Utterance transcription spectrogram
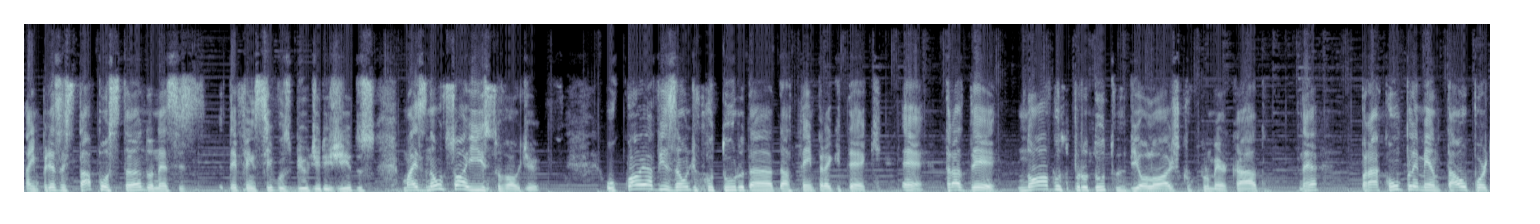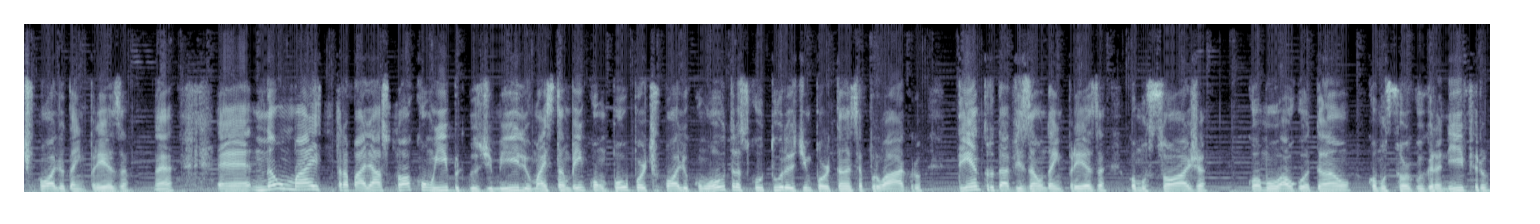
A empresa está apostando nesses defensivos biodirigidos, mas não só isso, Valdir. O qual é a visão de futuro da, da Sempre AgTech? É trazer novos produtos biológicos para o mercado, né? Para complementar o portfólio da empresa, né? É, não mais trabalhar só com híbridos de milho, mas também compor o portfólio com outras culturas de importância para o agro, dentro da visão da empresa, como soja, como algodão, como sorgo granífero,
